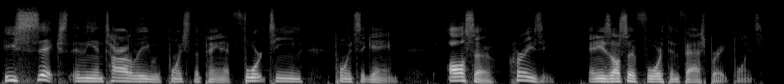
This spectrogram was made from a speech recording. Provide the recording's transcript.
He's sixth in the entire league with points in the paint at 14 points a game. Also crazy and he's also fourth in fast break points.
